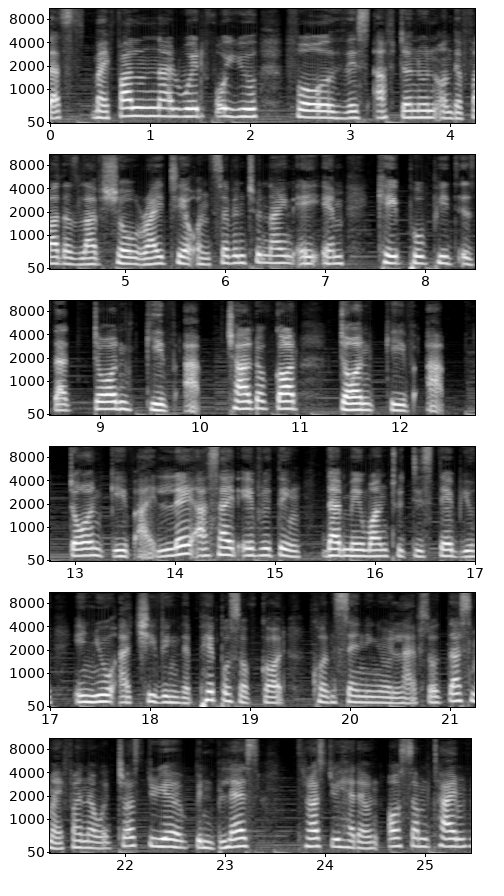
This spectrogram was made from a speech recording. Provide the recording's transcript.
That's my final word for you for this afternoon on the Father's Love Show right here on 7 to 9 a.m. Cape Pulpit is that don't give up. Child of God, don't give up. Don't give up. Lay aside everything that may want to disturb you in you achieving the purpose of God concerning your life. So that's my final word. Trust you have been blessed. Trust you had an awesome time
